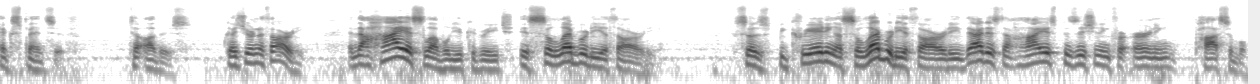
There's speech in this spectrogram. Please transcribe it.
expensive to others because you're an authority. And the highest level you could reach is celebrity authority. So be creating a celebrity authority, that is the highest positioning for earning possible.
